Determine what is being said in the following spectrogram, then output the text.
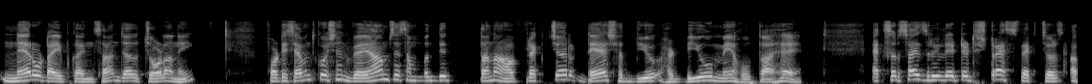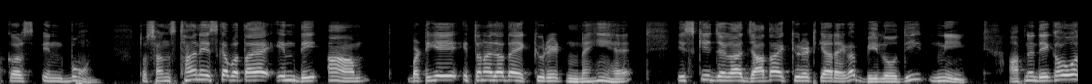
नैरो टाइप का इंसान, ज़्यादा चौड़ा नहीं। फोर्टी सेवन क्वेश्चन व्यायाम से संबंधित तनाव फ्रैक्चर डैश हड्डियों हड्डियों में होता है। Exercise related stress fractures occurs in bone तो संस्था ने इसका बताया इन दी आर्म बट ये इतना ज़्यादा एक्यूरेट नहीं है। इसकी जगह ज़्यादा एक्यूरेट क्या रहेगा? Below the knee. आपने देखा होगा,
